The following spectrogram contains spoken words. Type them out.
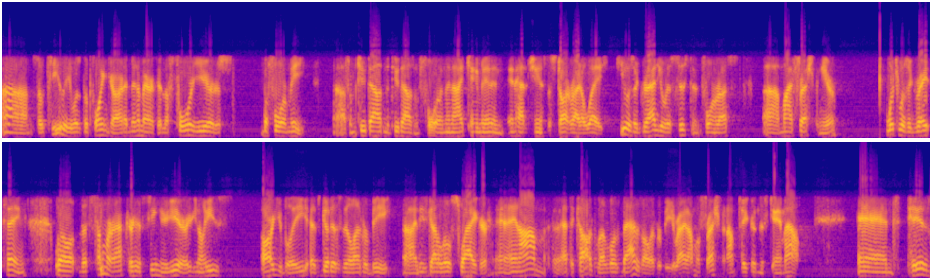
Um, so Keeley was the point guard at Mid America the four years before me, uh, from 2000 to 2004, and then I came in and, and had a chance to start right away. He was a graduate assistant for us uh, my freshman year, which was a great thing. Well, the summer after his senior year, you know, he's arguably as good as they'll ever be, uh, and he's got a little swagger. And, and I'm at the college level as bad as I'll ever be. Right? I'm a freshman. I'm figuring this game out. And his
